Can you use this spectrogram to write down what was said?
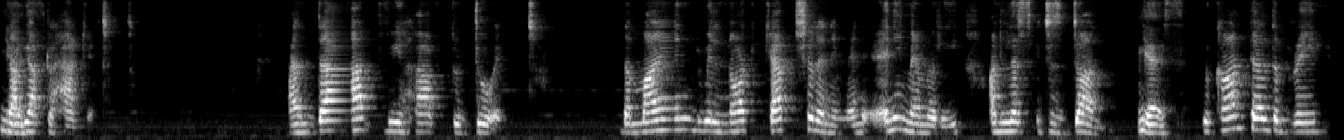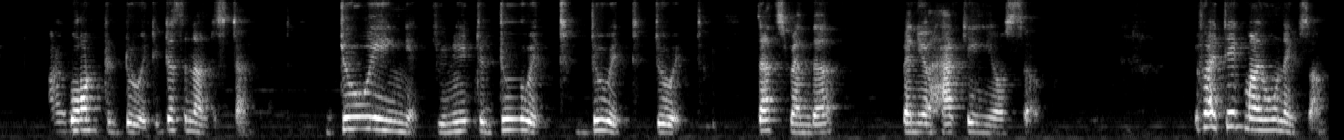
Yes. Now we have to hack it. And that we have to do it. The mind will not capture any, any memory unless it is done. Yes. You can't tell the brain, I want to do it. It doesn't understand. Doing it. You need to do it, do it, do it. That's when the when you're hacking yourself. If I take my own example,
